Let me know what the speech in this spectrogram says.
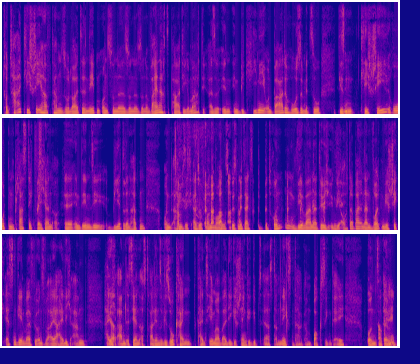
total klischeehaft haben so Leute neben uns so eine, so eine, so eine Weihnachtsparty gemacht, also in, in Bikini und Badehose mit so diesen klischee-roten Plastikbechern, äh, in denen sie Bier drin hatten und haben sich also von morgens bis mittags betrunken. Wir waren natürlich irgendwie auch dabei und dann wollten wir schick essen gehen, weil für uns war ja Heiligabend. Heiligabend ja. ist ja in Australien sowieso kein, kein Thema, weil die Geschenke gibt's erst am nächsten Tag, am Boxing Day. Und, okay. ähm,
